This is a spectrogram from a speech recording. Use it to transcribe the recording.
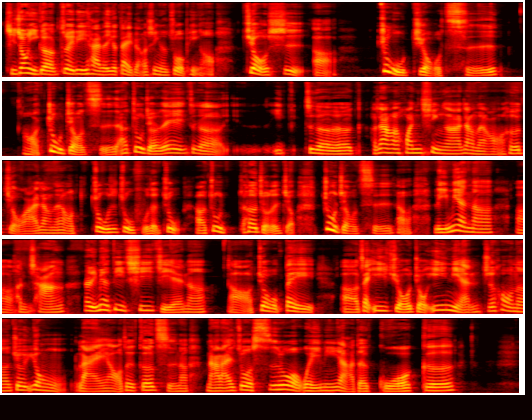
其中一个最厉害的一个代表性的作品哦，就是呃祝酒词哦，祝酒词啊，祝酒类这个一这个好像欢庆啊这样的哦，喝酒啊这样的那种祝是祝福的祝啊，祝喝酒的酒，祝酒词啊，里面呢呃很长，那里面的第七节呢啊就被。呃，在一九九一年之后呢，就用来哦，这个歌词呢，拿来做斯洛维尼亚的国歌，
